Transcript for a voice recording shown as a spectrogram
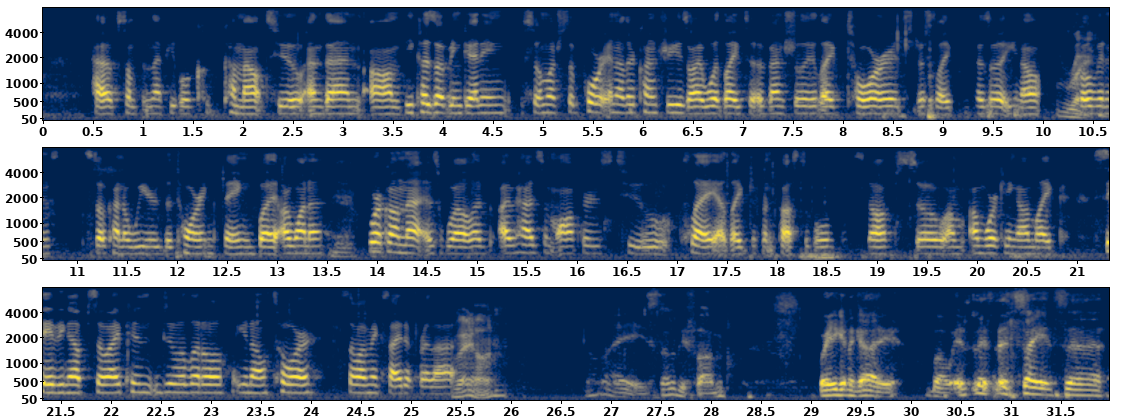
have something that people could come out to. And then um, because I've been getting so much support in other countries, I would like to eventually like tour. It's just like because of you know right. COVID and still kind of weird the touring thing, but I want to yeah. work on that as well. I've I've had some offers to play at like different festivals and stuff, so I'm I'm working on like saving up so I can do a little you know tour. So I'm excited for that. Right on. Nice, that'll be fun. Where are you gonna go? well, it, let, let's say it's uh,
